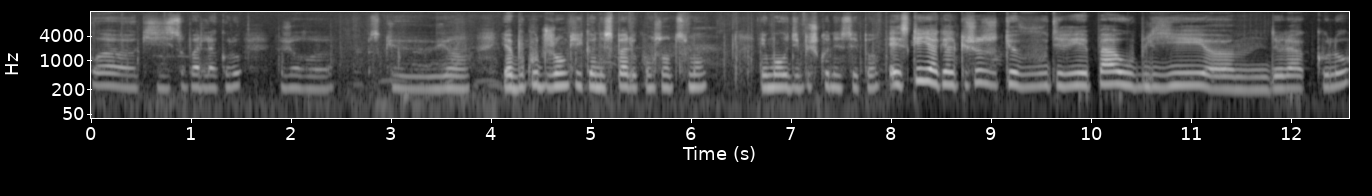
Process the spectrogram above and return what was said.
quoi, qui sont pas de la colo. Genre, parce qu'il y, y, a beaucoup de gens qui connaissent pas le consentement. Et moi au début je connaissais pas. Est-ce qu'il y a quelque chose que vous voudriez pas oublier euh, de la colo?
